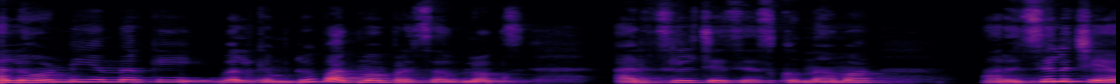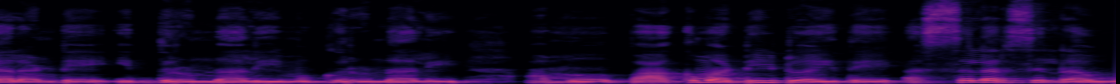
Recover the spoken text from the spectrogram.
హలో అండి అందరికీ. వెల్కమ్ టు పద్మప్రసాద్ బ్లాగ్స్ అరిసెలు చేసేసుకుందామా? అరిసెలు చేయాలంటే ఇద్దరు ఉండాలి ముగ్గురు ఉండాలి అమ్మో పాకం అటు ఇటు అయితే అస్సలు అరిసెలు రావు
